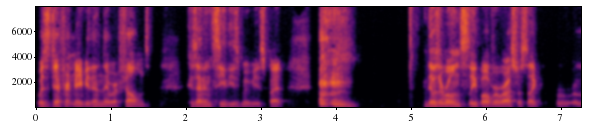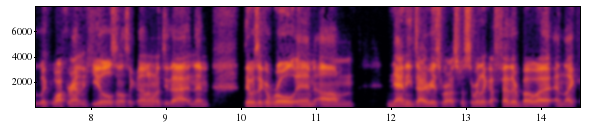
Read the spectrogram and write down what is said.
was different maybe than they were filmed because I didn't see these movies, but there was a role in Sleepover where I was supposed to like like walk around in heels, and I was like, oh, I don't want to do that. And then there was like a role in um Nanny Diaries where I was supposed to wear like a feather boa and like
